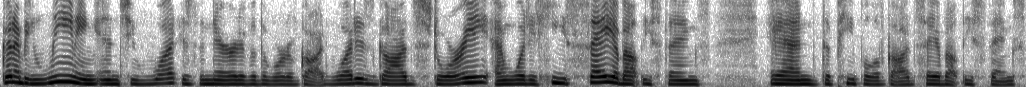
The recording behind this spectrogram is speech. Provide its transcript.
going to be leaning into what is the narrative of the Word of God? What is God's story? And what did He say about these things? And the people of God say about these things.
